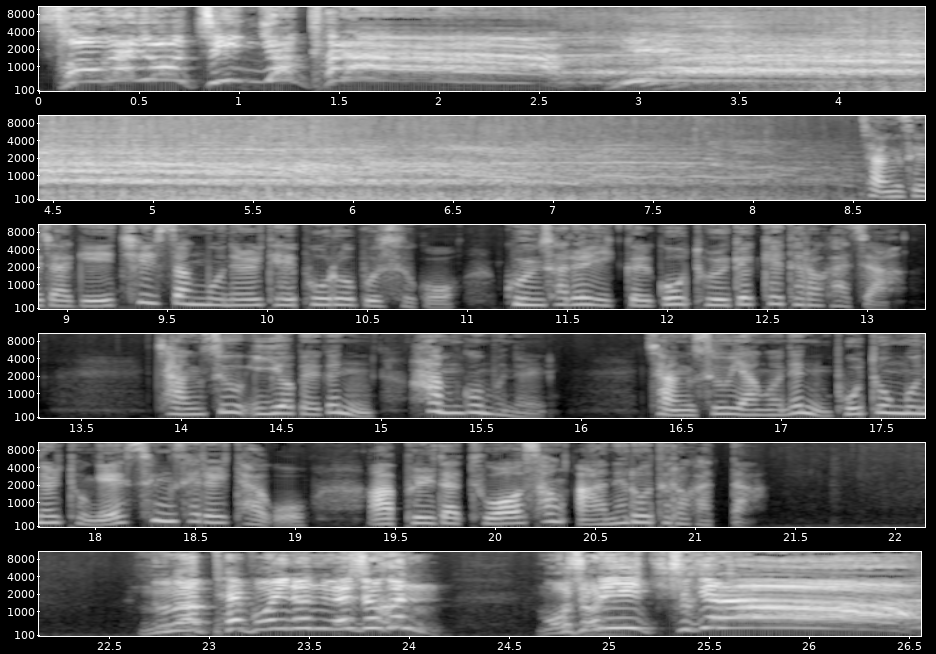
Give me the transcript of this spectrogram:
성 안으로 진격하라! 장세작이 칠성문을 대포로 부수고 군사를 이끌고 돌격해 들어가자 장수 이여백은 함구문을 장수 양원은 보통문을 통해 승세를 타고 앞을 다투어 성 안으로 들어갔다. 눈앞에 보이는 외적은 모조리 죽여라!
